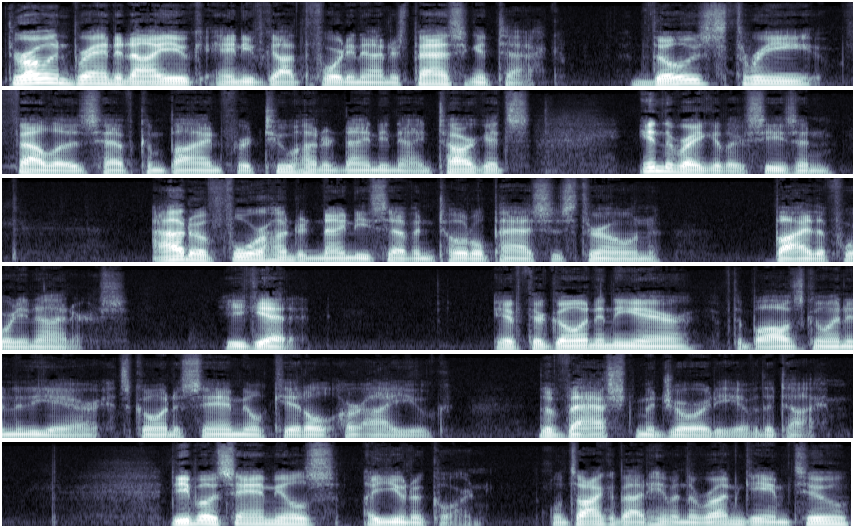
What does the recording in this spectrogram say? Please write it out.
Throw in Brandon Aiyuk, and you've got the 49ers passing attack. Those three fellas have combined for 299 targets in the regular season out of 497 total passes thrown by the 49ers. You get it. If they're going in the air, if the ball's going into the air, it's going to Samuel, Kittle, or Aiyuk the vast majority of the time. Deebo Samuel's a unicorn. We'll talk about him in the run game too,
